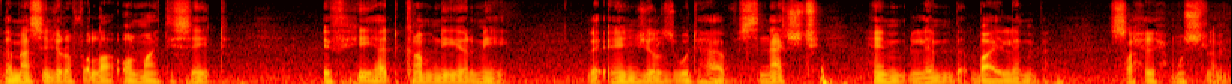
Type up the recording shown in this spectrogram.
The Messenger of Allah Almighty said, If he had come near me, the angels would have snatched him limb by limb. Sahih Muslim.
